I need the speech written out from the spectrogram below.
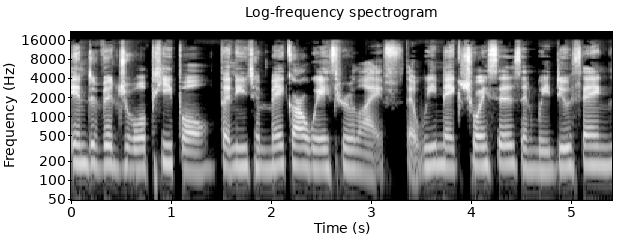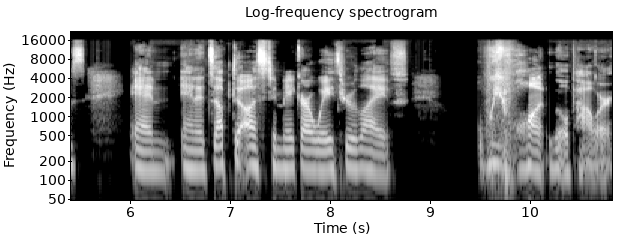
individual people that need to make our way through life that we make choices and we do things and and it's up to us to make our way through life. We want willpower.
